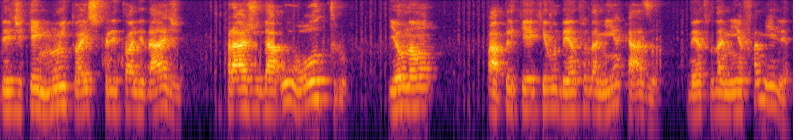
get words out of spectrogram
dediquei muito à espiritualidade para ajudar o outro e eu não apliquei aquilo dentro da minha casa, dentro da minha família.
